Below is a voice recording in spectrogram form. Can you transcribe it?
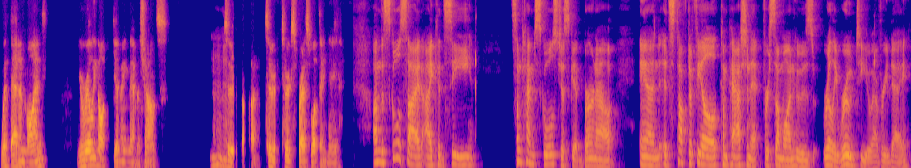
with that in mind you're really not giving them a chance Mhm. to uh, to to express what they need. On the school side, I could see sometimes schools just get burnt out, and it's tough to feel compassionate for someone who's really rude to you every day,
